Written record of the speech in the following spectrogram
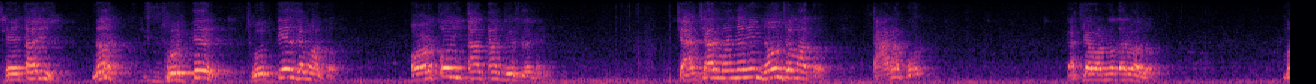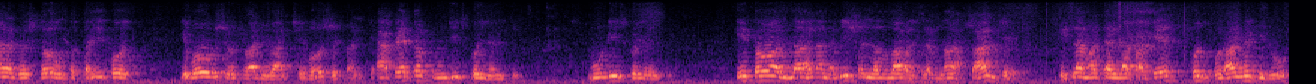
छतालीस ना, छोटे छोटे जमात, औरतों ने ताकत देश लगाई। ચાર ચાર મહિનાની નવ જમાતો તારાપુર કાઠિયાવાડનો દરવાજો મારા દોસ્તો હું તો ફરી કહું કે બહુ સોચવાની વાત છે બહુ સોચવાની છે આપણે તો પૂંજી જ કોઈ નથી મૂડી જ કોઈ નથી એ તો અલ્લાહના નબી સલ્લલ્લાહુ અલૈહિ વસલ્લમનો અહસાન છે એટલા માટે અલ્લાહ પાકે ખુદ કુરાનમાં કીધું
